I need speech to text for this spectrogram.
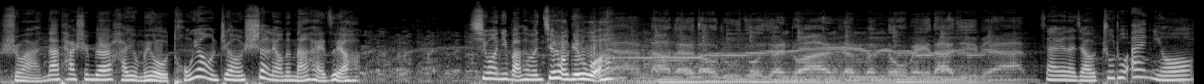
是吧？那他身边还有没有同样这样善良的男孩子呀？希望你把他们介绍给我。下一位呢叫猪猪爱你哦。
